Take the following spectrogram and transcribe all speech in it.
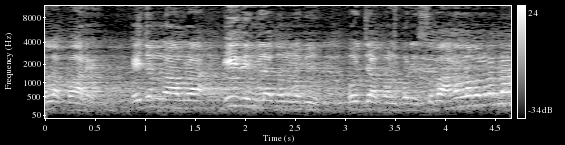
আল্লাহ পারে। এই জন্য আমরা ঈদ মিলাদুল নবী উদযাপন করি। সুবাহ আল্লাহ বলবেন না?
